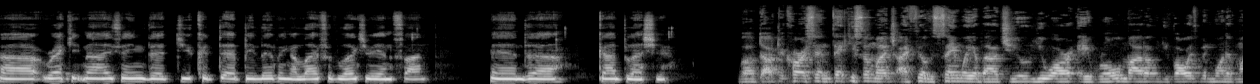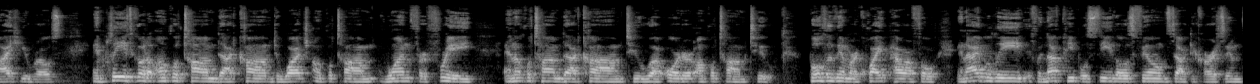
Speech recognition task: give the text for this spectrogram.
uh, recognizing that you could uh, be living a life of luxury and fun. And uh, God bless you. Well, Dr. Carson, thank you so much. I feel the same way about you. You are a role model. You've always been one of my heroes. And please go to UncleTom.com to watch Uncle Tom 1 for free and UncleTom.com to uh, order Uncle Tom 2. Both of them are quite powerful. And I believe if enough people see those films, Dr. Carson,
